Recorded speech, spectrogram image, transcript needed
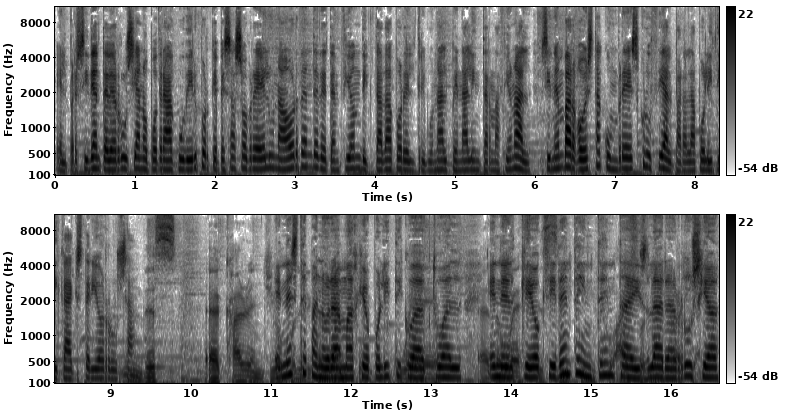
El presidente de Rusia no podrá acudir porque pesa sobre él una orden de detención dictada por el Tribunal Penal Internacional. Sin embargo, esta cumbre es crucial para la política exterior rusa. En este panorama geopolítico actual, en el que Occidente intenta aislar a Rusia,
